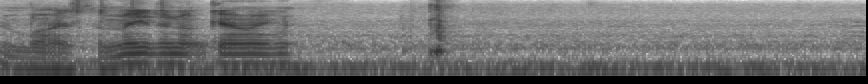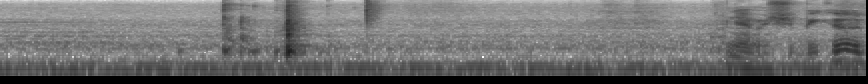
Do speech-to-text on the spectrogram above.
And why is the meter not going? Now we should be good.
